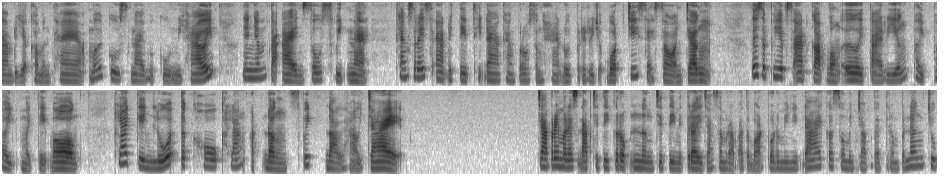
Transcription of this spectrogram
តាមរយៈ comment ថាមើលគូស្នេហ៍បុគ្គលនេះហើយញញឹមតាឯង so sweet ណាស់ខាងស្រីស្អាតដូចទេពធីតាខាងប្រុសសង្ហាដូចព្រះរាជបុត្រជីសេះសអញ្ចឹងទេសភាពស្អាតកប់បងអើយតែរៀងភ័យភ័យមិនទេបងខ្លាចគេងលក់ទឹកហូរខ្លាំងអត់ដឹងស្វីតដល់ហើយចែ ចាប្រិមនស្ដាប់ជាទីគោរពនិងជាទីមេត្រីចាសម្រាប់អត្ថបទព័ត៌មាននេះដែរក៏សូមបញ្ចប់តែត្រឹមប៉ុណ្ណឹងជួប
